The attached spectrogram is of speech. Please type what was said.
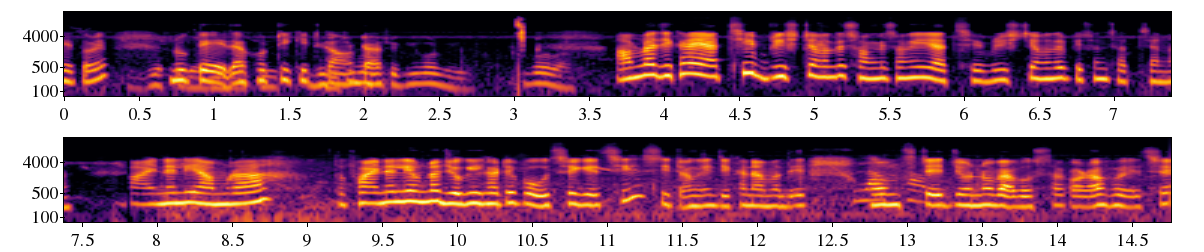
ভেতরে ঢুকতে দেখো টিকিট কাউন্টার। কি করবি? কি করবা? আমরা যেখানে যাচ্ছি বৃষ্টি আমাদের সঙ্গে সঙ্গেই যাচ্ছে। বৃষ্টি আমাদের পেছন ছাড়ছে না। ফাইনালি আমরা তো ফাইনালি আমরা যোগীঘাটে পৌঁছে গেছি সিটংয়ে যেখানে আমাদের হোমস্টের জন্য ব্যবস্থা করা হয়েছে।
